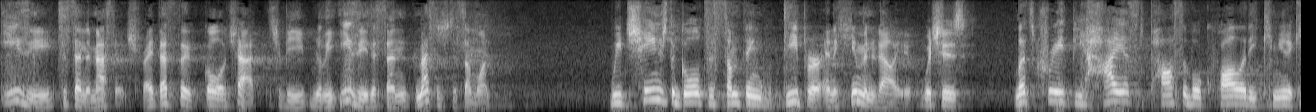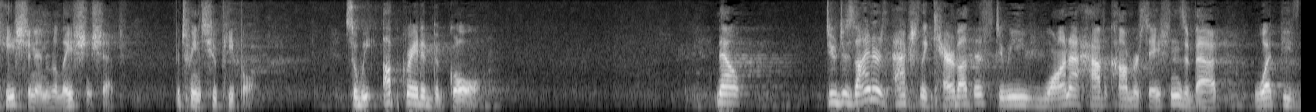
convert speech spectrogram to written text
easy to send a message, right? That's the goal of chat. It should be really easy to send a message to someone. We change the goal to something deeper and a human value, which is let's create the highest possible quality communication and relationship between two people. So we upgraded the goal. Now, do designers actually care about this? Do we want to have conversations about what these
